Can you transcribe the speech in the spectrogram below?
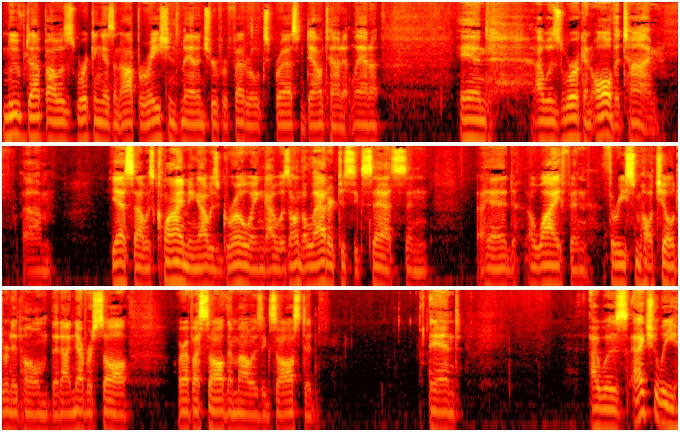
moved up. I was working as an operations manager for Federal Express in downtown Atlanta. And I was working all the time. Um, yes, I was climbing, I was growing, I was on the ladder to success, and I had a wife and three small children at home that I never saw, or if I saw them, I was exhausted. And I was actually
